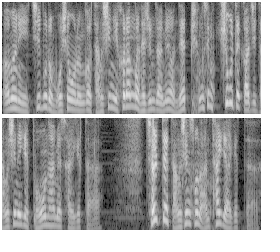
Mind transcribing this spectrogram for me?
어머니 집으로 모셔오는 거 당신이 허락만 해준다면 내 평생 죽을 때까지 당신에게 보온하며 살겠다. 절대 당신 손 안 타게 하겠다.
